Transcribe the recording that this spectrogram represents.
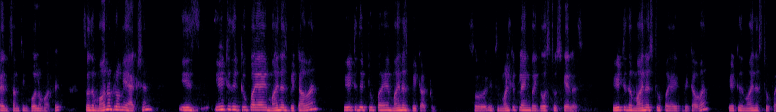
times something holomorphic. So the monodromy action is e to the 2 pi i minus beta 1, e to the 2 pi i minus beta 2. So it is multiplying by those two scalars, e to the minus 2 pi i beta 1, e to the minus 2 pi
